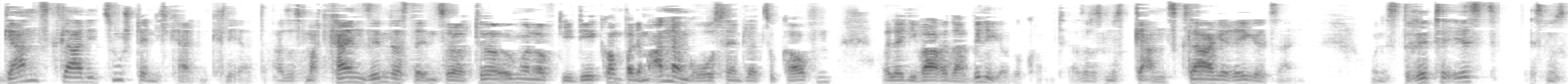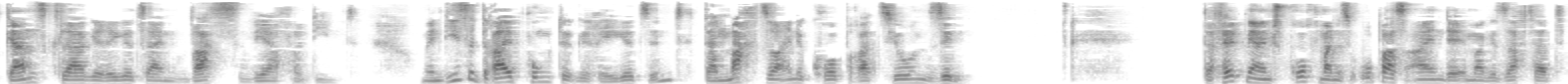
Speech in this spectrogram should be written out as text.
Ganz klar die Zuständigkeiten klärt. Also es macht keinen Sinn, dass der Installateur irgendwann auf die Idee kommt, bei einem anderen Großhändler zu kaufen, weil er die Ware da billiger bekommt. Also das muss ganz klar geregelt sein. Und das Dritte ist, es muss ganz klar geregelt sein, was wer verdient. Und wenn diese drei Punkte geregelt sind, dann macht so eine Kooperation Sinn. Da fällt mir ein Spruch meines Opas ein, der immer gesagt hat,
